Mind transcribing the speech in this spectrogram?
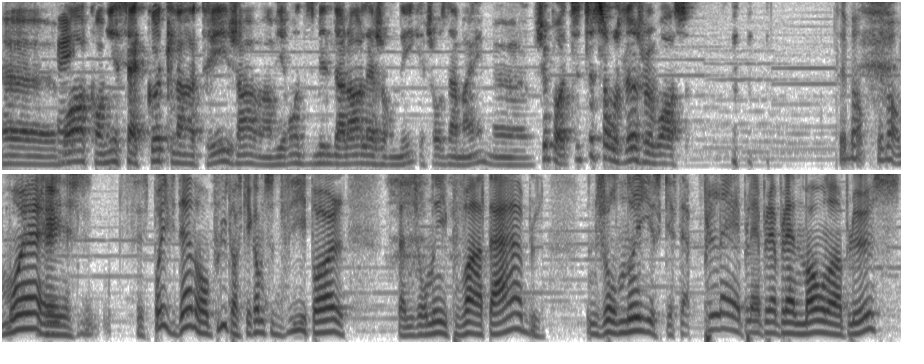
euh, Hey. voir combien ça coûte l'entrée, genre environ 10 000 la journée, quelque chose de même. Euh, je sais pas, tu sais, toutes ces choses-là, je veux voir ça. C'est bon, c'est bon. Moi, euh, c'est pas évident non plus parce que, comme tu dis, Paul, c'était une journée épouvantable. Une journée où c'était plein, plein, plein, plein de monde en plus.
